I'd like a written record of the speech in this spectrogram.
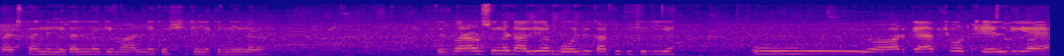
बैट्समैन ने निकलने की, मारने की कोशिश की, लेकिन नहीं लगा। तो इस बार आउट स्विंगर डाली और बॉल भी काफ़ी पीछे दी है। और गैप शॉट खेल दिया है।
